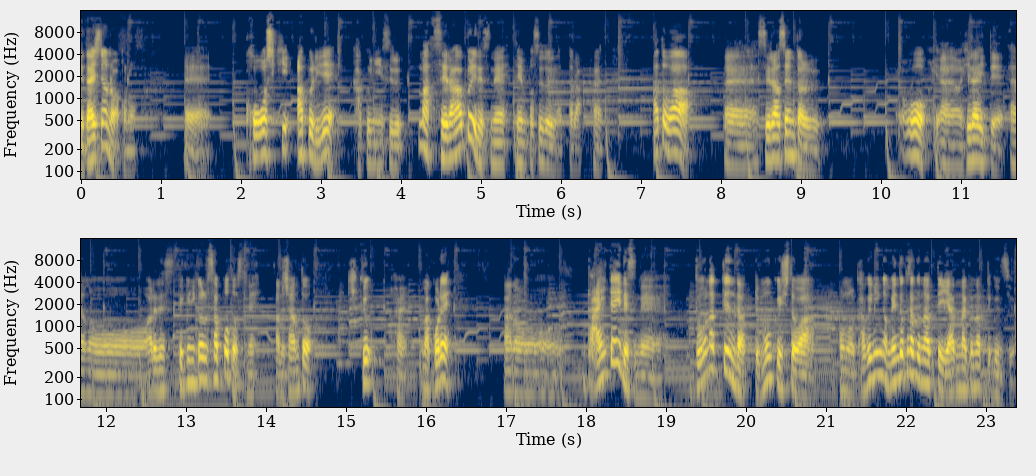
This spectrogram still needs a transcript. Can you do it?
ー、大事なのはこの、えー、公式アプリで確認する。まあセラーアプリですね。店舗セドリだったら。はい。あとは、えー、セラーセンタルを、えー、開いて、あのー、あれです。テクニカルサポートですね。あの、ちゃんと聞く。はい。まあこれ、あのー、大体ですね、どうなってんだって文句人は、この確認がめんどくさくなってやんなくなっていくんですよ。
